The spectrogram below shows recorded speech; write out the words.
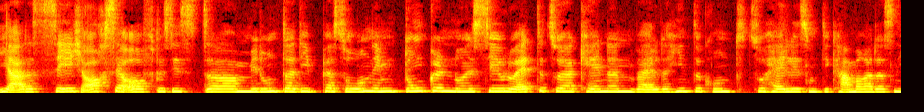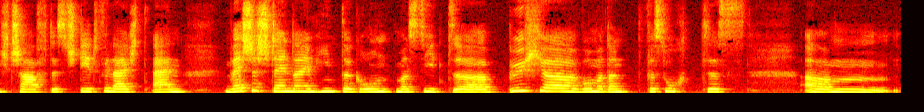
Ja, das sehe ich auch sehr oft. Es ist äh, mitunter die Person im Dunkeln nur als Silhouette zu erkennen, weil der Hintergrund zu hell ist und die Kamera das nicht schafft. Es steht vielleicht ein Wäscheständer im Hintergrund, man sieht äh, Bücher, wo man dann versucht, das ähm,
